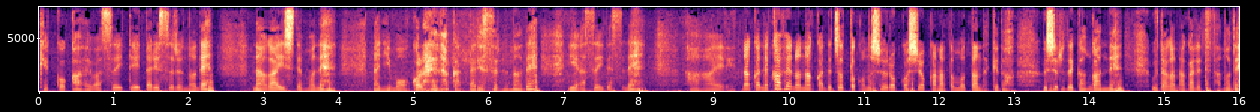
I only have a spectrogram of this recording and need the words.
結構カフェは空いていたりするので、長居してもね、何も怒られなかったりするので、言いやすいですね。はい。なんかね、カフェの中でちょっとこの収録をしようかなと思ったんだけど、後ろでガンガンね、歌が流れてたので、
